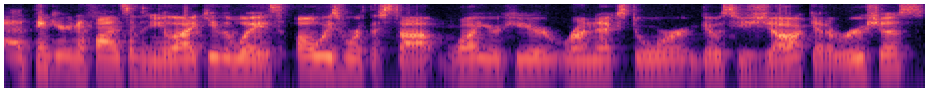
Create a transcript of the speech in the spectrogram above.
I think you're going to find something you like. Either way, it's always worth a stop. While you're here, run next door, go see Jacques at Arusha's,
